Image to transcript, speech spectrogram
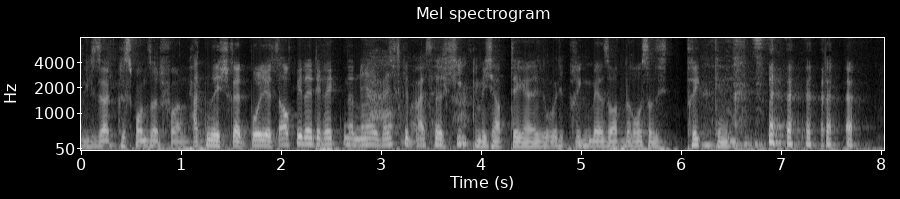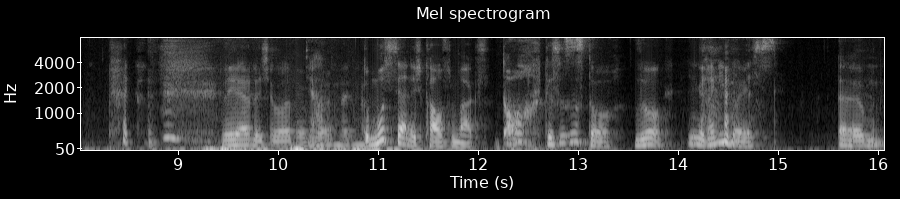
wie gesagt, gesponsert von Hatten nicht Red Bull jetzt auch wieder direkt eine neue Weltmeisterschaft? Ich fick mich ab, Digga. Die bringen mehr Sorten raus, als ich trinken kann. nee, ehrlich, aber. Ja, Du musst ja nicht kaufen, Max. doch, das ist es doch. So, anyways. ähm,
